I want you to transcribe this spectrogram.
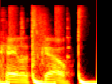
Okay, let's go.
